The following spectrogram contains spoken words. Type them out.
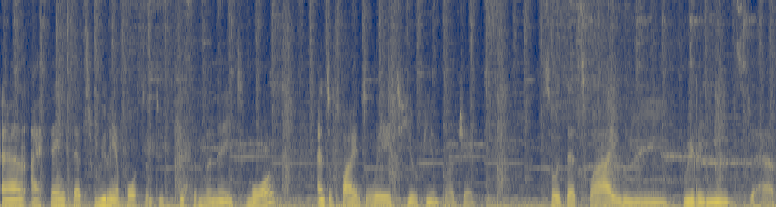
and I think that's really important to disseminate more and to find a way to European projects. So that's why we really need to have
